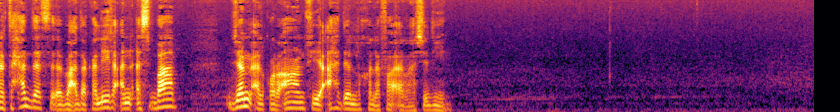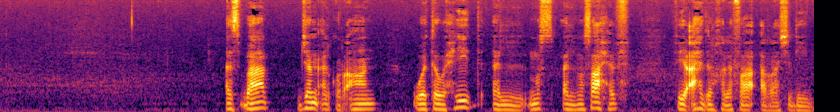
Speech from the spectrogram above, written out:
ونتحدث بعد قليل عن أسباب جمع القرآن في عهد الخلفاء الراشدين. أسباب جمع القرآن وتوحيد المصاحف في عهد الخلفاء الراشدين.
